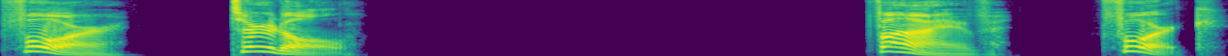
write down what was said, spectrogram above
4. Turtle. 5. Fork.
